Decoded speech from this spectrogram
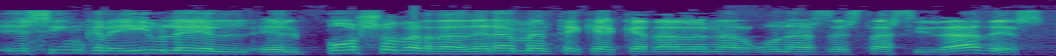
es increíble el, pozo verdaderamente que ha quedado en algunas de estas ciudades.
